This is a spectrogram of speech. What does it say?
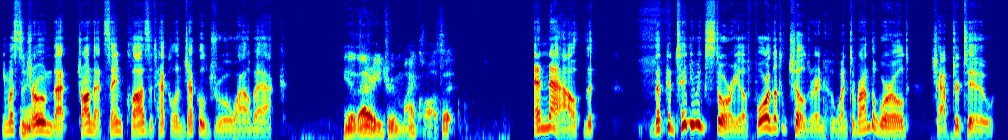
He must have Yeah. drawn that drawn that same closet Heckle and Jeckle drew a while back. Either that or he drew my closet. And now the the continuing story of four little children who went around the world, chapter two.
